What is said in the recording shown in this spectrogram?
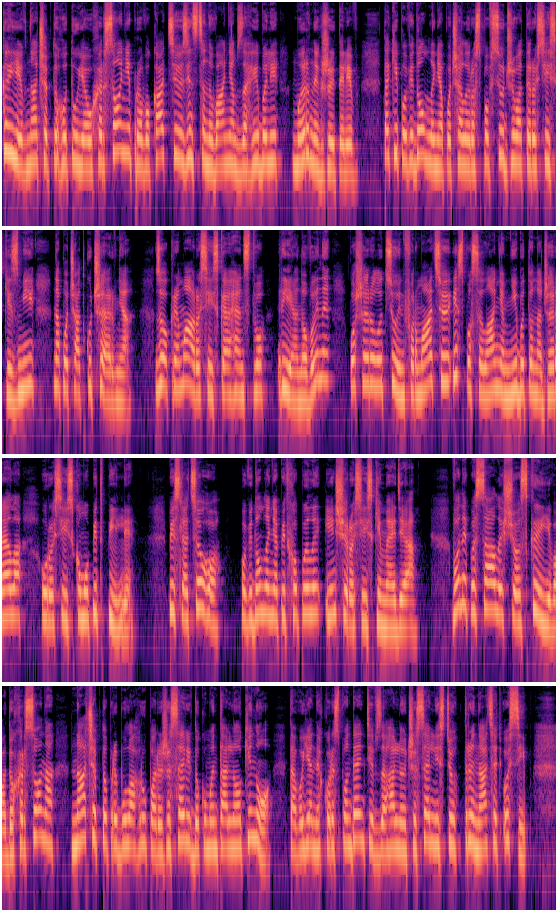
Київ, начебто, готує у Херсоні провокацію з інсценуванням загибелі мирних жителів. Такі повідомлення почали розповсюджувати російські змі на початку червня. Зокрема, російське агентство Рія Новини поширило цю інформацію із посиланням нібито на джерела у російському підпіллі. Після цього повідомлення підхопили інші російські медіа. Вони писали, що з Києва до Херсона, начебто, прибула група режисерів документального кіно та воєнних кореспондентів загальною чисельністю 13 осіб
